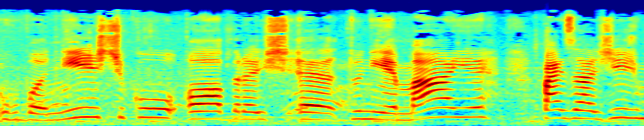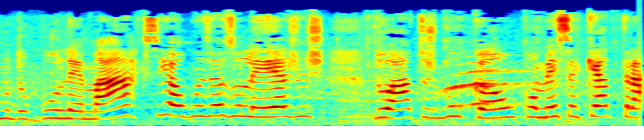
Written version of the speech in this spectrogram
urbanístico, obras é, do Niemeyer, paisagismo do Burle Marx e alguns azulejos do Atos Bulcão, como esse aqui atrás,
